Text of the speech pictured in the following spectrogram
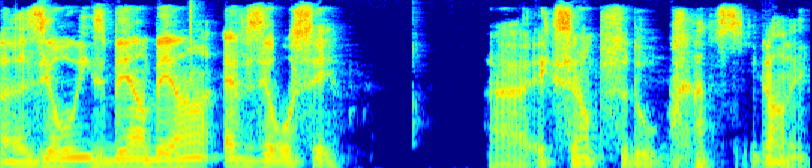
0xb1b1f0c. excellent pseudo, est.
